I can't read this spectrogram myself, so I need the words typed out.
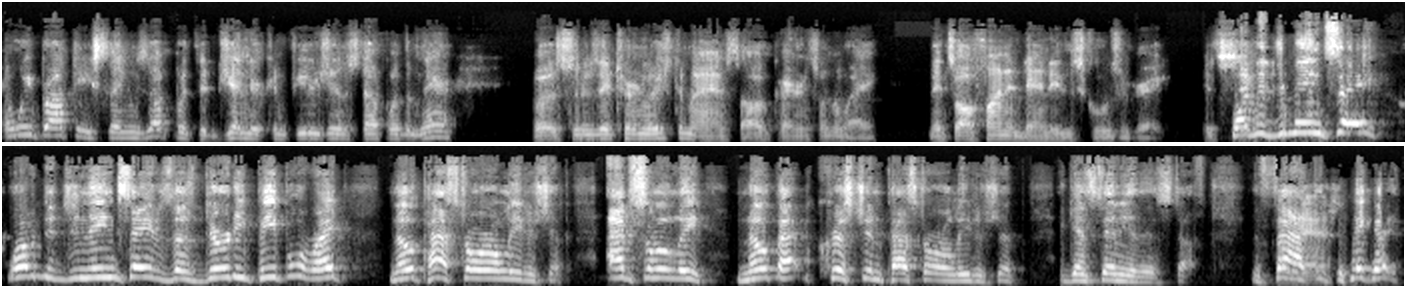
And we brought these things up with the gender confusion and stuff with them there. But as soon as they turn loose the masks, all the parents went away. And it's all fine and dandy. The schools are great. It's What did Janine say? What did Janine say? It was those dirty people, right? No pastoral leadership. Absolutely no Christian pastoral leadership against any of this stuff. In fact, yeah. if you take that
